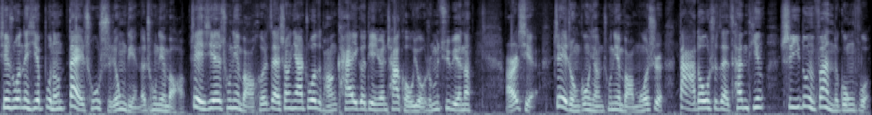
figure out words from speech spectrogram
先说那些不能带出使用点的充电宝，这些充电宝和在商家桌子旁开一个电源插口有什么区别呢？而且这种共享充电宝模式，大都是在餐厅吃一顿饭的功夫，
